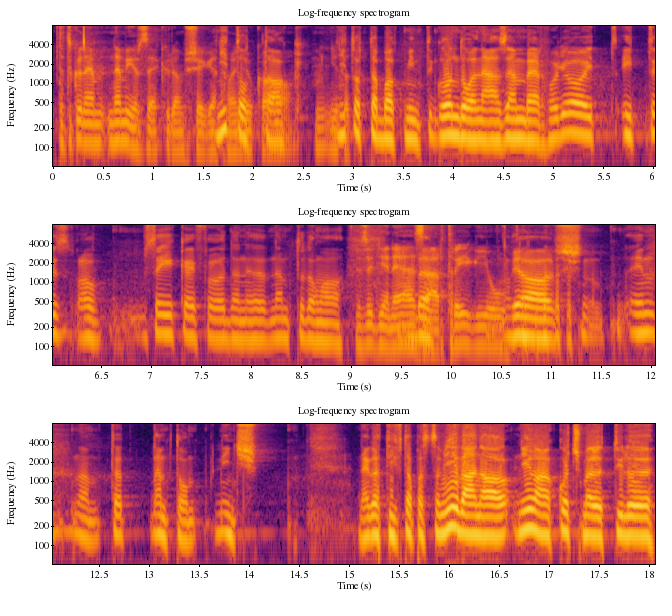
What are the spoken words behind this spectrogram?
Tehát akkor nem, nem érzel különbséget mondjuk nyitottak, a... Nyitott. nyitottabbak, mint gondolná az ember, hogy jó, itt, itt a Székelyföldön, nem tudom, a Ez egy ilyen elzárt régió. Ja, s én nem, tehát nem tudom, nincs negatív tapasztalat. Nyilván a, nyilván a kocsma előtt ülő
